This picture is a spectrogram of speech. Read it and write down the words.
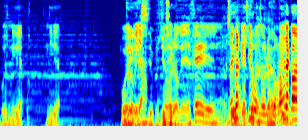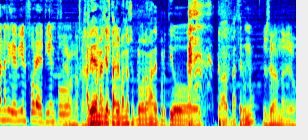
pues ni idea, ni idea. Pues, yo creo que ya, pues yo yo sí. creo que es que no, hay más que decir cuando los programas tío. acaban así de bien fuera de tiempo. Estoy llamando a Javi. Javi además ya está preparando su programa deportivo. que va, a hacer uno. Es de banda, eh,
